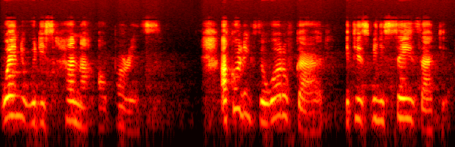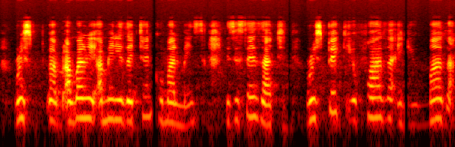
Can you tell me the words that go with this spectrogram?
When we dishonor our parents. According to the word of god it is been said that Uh, I mean, the Ten Commandments, is it says that respect your father and your mother,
